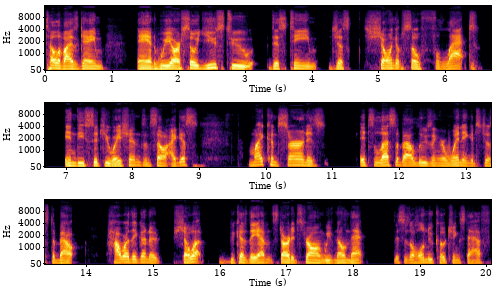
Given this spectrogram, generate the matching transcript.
televised game. And we are so used to this team just showing up so flat in these situations. And so I guess my concern is it's less about losing or winning. It's just about how are they going to show up because they haven't started strong. We've known that. This is a whole new coaching staff,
